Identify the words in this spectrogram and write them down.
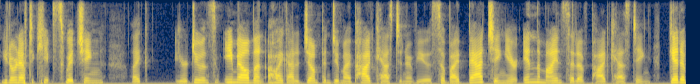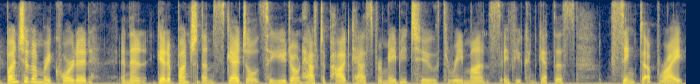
You don't have to keep switching. Like you're doing some email, then, oh, I got to jump and do my podcast interview. So by batching, you're in the mindset of podcasting. Get a bunch of them recorded and then get a bunch of them scheduled so you don't have to podcast for maybe two, three months if you can get this synced up right.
